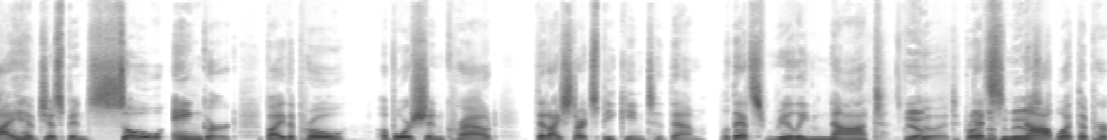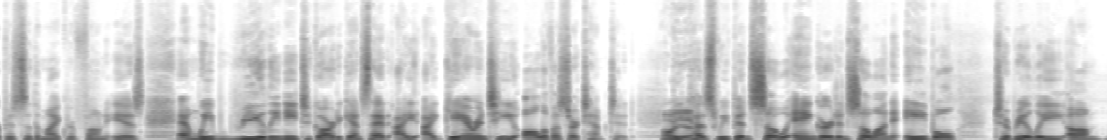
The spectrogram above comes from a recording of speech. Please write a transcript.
I have just been so angered by the pro abortion crowd that I start speaking to them. Well, that's really not Yeah, good. probably not that's not what the purpose of the microphone is. And we really need to guard against that. I, I guarantee all of us are tempted Oh, yeah. because we've been so angered and so unable to really um,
